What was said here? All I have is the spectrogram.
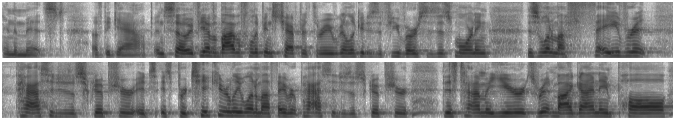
in the midst of the gap. And so, if you have a Bible, Philippians chapter 3, we're going to look at just a few verses this morning. This is one of my favorite passages of Scripture. It's, it's particularly one of my favorite passages of Scripture this time of year. It's written by a guy named Paul,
